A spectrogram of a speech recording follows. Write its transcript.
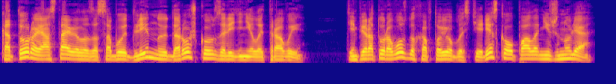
которая оставила за собой длинную дорожку заледенелой травы. Температура воздуха в той области резко упала ниже нуля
